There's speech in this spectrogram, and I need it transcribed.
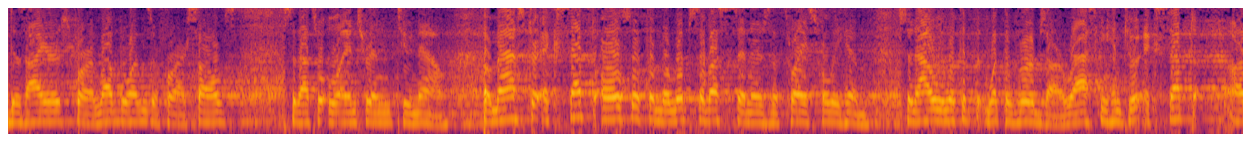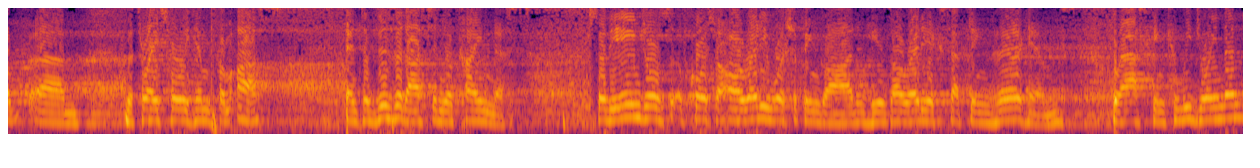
desires for our loved ones or for ourselves. So that's what we'll enter into now. O Master, accept also from the lips of us sinners the thrice holy hymn. So now we look at what the verbs are. We're asking Him to accept our, um, the thrice holy hymn from us and to visit us in your kindness. So the angels, of course, are already worshiping God and He is already accepting their hymns. We're asking, can we join them?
